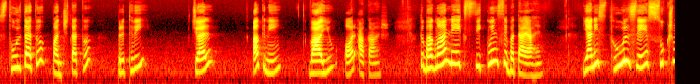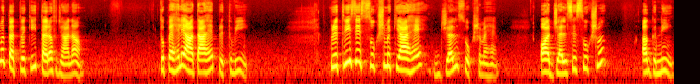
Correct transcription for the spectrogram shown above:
स्थूल तत्व, पंच तत्व, पृथ्वी, जल, अग्नि, वायु और आकाश। तो भगवान ने एक सीक्वेंस से बताया है, यानी स्थूल से सूक्ष्म तत्व की तरफ़ जाना। तो पहले आता है पृथ्वी। पृथ्वी से सूक्ष्म क्या है? जल सूक्ष्म है। और जल से सूक्ष्म? अग्नि।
